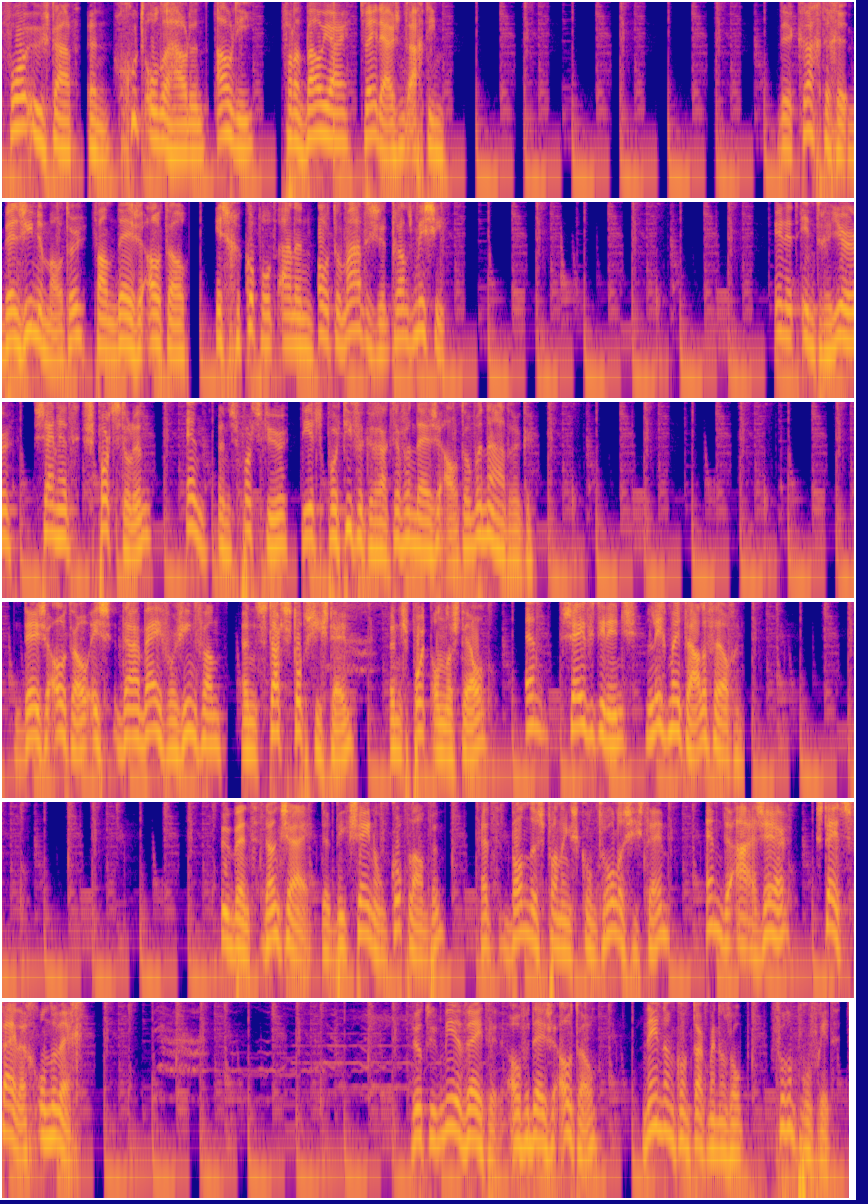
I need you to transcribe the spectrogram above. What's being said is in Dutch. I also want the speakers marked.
Speaker 1: Voor u staat een goed onderhouden Audi van het bouwjaar 2018. De krachtige benzinemotor van deze auto is gekoppeld aan een automatische transmissie. In het interieur zijn het sportstoelen en een sportstuur die het sportieve karakter van deze auto benadrukken. Deze auto is daarbij voorzien van een start-stop systeem, een sportonderstel en 17-inch lichtmetalen velgen. U bent dankzij de Bixenon koplampen, het bandenspanningscontrolesysteem en de ASR steeds veilig onderweg. Wilt u meer weten over deze auto? Neem dan contact met ons op voor een proefrit.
